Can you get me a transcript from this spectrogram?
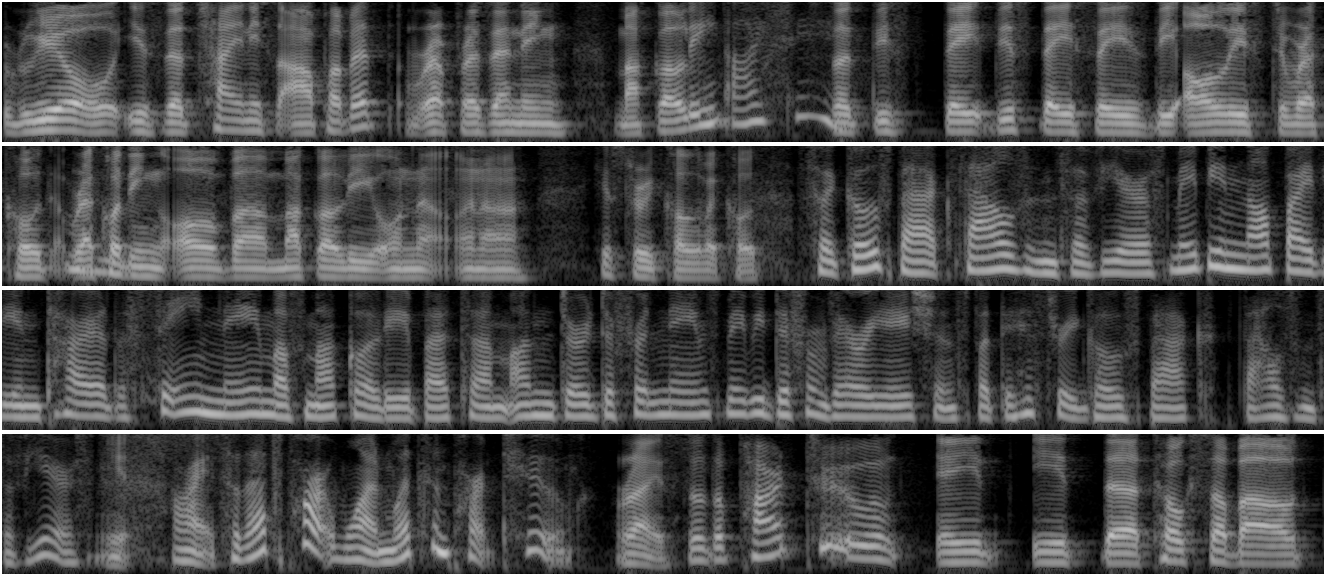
Ryo is the Chinese alphabet representing makgeolli. I see. So this day, this they say is the earliest record Mm. recording of uh, on a, on a historical record. So it goes back thousands of years, maybe not by the entire, the same name of makgeolli, but um, under different names, maybe different variations, but the history goes back thousands of years. Yes. All right, so that's part one. What's in part two? Right. So the part two it it uh, talks about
